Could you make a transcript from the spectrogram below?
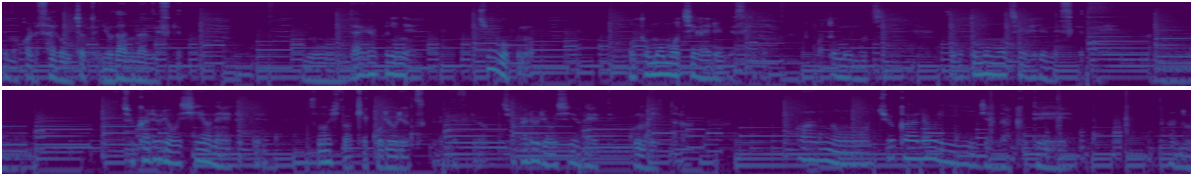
でもこれ最後にちょっと余談なんですけど、もう大学にね、中国のお友持ちがいるんですけど、友持ち、そうお友持ちがいるんですけどね、あの中華料理美味しいよねって言って、その人は結構料理を作るんですけど、中華料理美味しいよねってこの前言ったら、あの、中華料理じゃなくて、あの、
